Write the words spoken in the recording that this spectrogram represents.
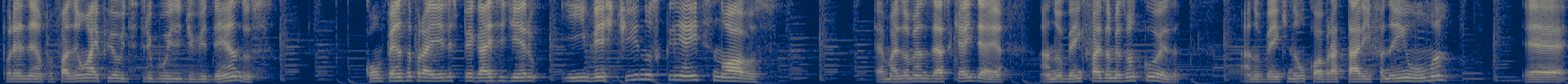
por exemplo, fazer um IPO e distribuir dividendos, compensa para eles pegar esse dinheiro e investir nos clientes novos. É mais ou menos essa que é a ideia. A Nubank faz a mesma coisa. A Nubank não cobra tarifa nenhuma, é,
